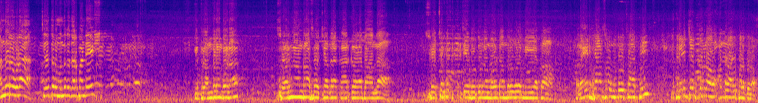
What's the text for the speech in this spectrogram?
అందరూ కూడా చేతులు ముందుకు జరపండి. ఇప్పుడు అందరం కూడా స్వర్ణాంధ్ర స్వచ్ఛాంధ్ర కార్యక్రమంలో భాగంగా స్వచ్ఛ చేయబోతున్న నోటి అందరూ కూడా మీ యొక్క రైట్ హ్యాండ్స్ ముందుకు చాపి ఇప్పుడు ఏం చెప్తున్నాం అందరూ అది పలుకుదాం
